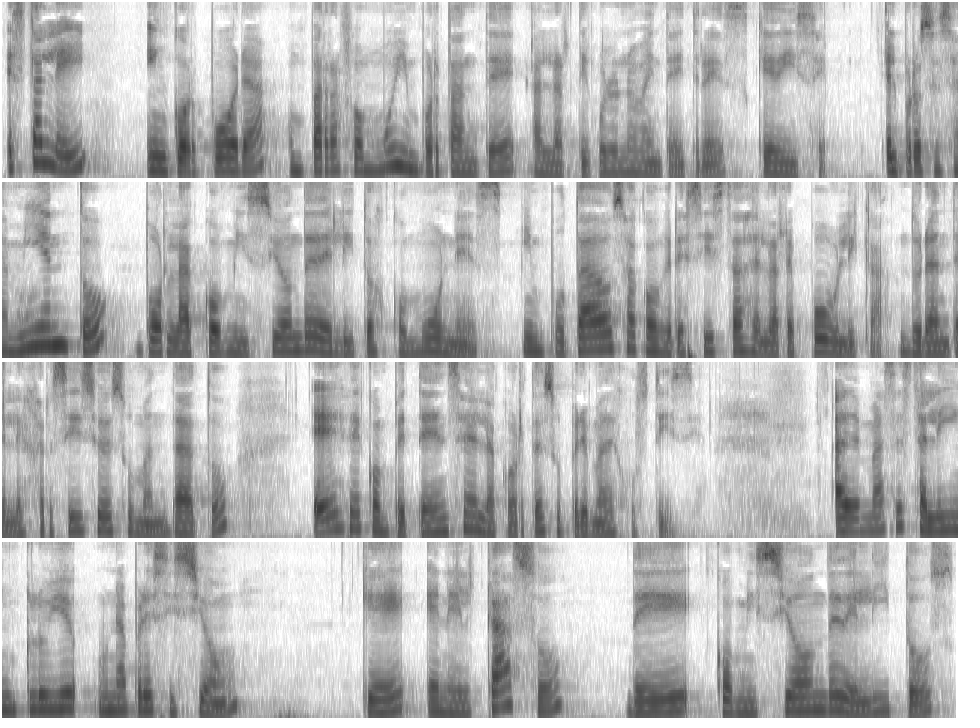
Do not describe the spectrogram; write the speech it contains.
Esta ley incorpora un párrafo muy importante al artículo 93 que dice, el procesamiento por la comisión de delitos comunes imputados a congresistas de la República durante el ejercicio de su mandato es de competencia de la Corte Suprema de Justicia. Además, esta ley incluye una precisión que en el caso de comisión de delitos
